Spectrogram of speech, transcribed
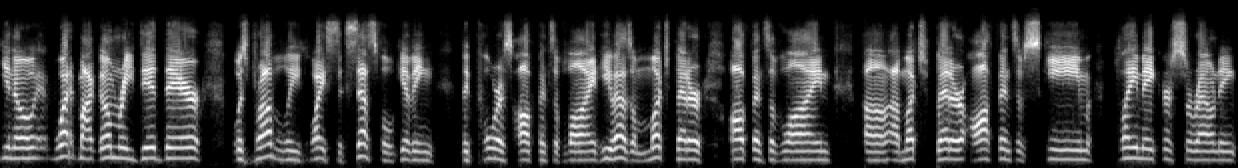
you know, what Montgomery did there was probably quite successful, giving the porous offensive line. He has a much better offensive line, uh, a much better offensive scheme, playmakers surrounding.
